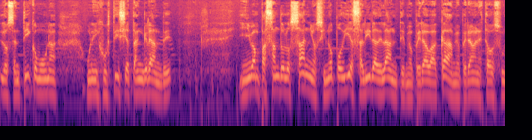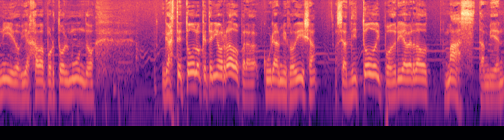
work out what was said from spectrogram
lo sentí como una, una injusticia tan grande. Y iban pasando los años y no podía salir adelante. Me operaba acá, me operaba en Estados Unidos, viajaba por todo el mundo. Gasté todo lo que tenía ahorrado para curar mi rodilla. O sea, di todo y podría haber dado más también.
